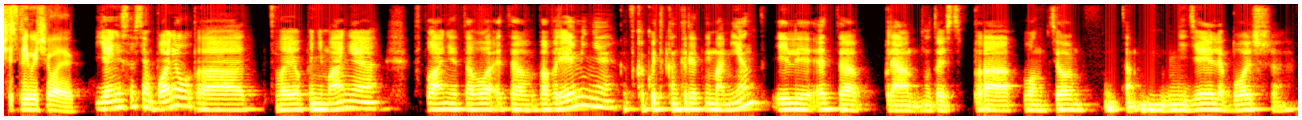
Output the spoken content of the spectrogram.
счастливый человек. Я не совсем понял про твое понимание в плане того, это во времени, в какой-то конкретный момент, или это прям, ну, то есть про long term, там, неделя, больше?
